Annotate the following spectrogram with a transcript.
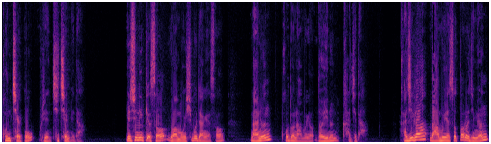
본체고 우리는 지체입니다. 예수님께서 요한복음 15장에서 나는 포도나무요 너희는 가지다. 가지가 나무에서 떨어지면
